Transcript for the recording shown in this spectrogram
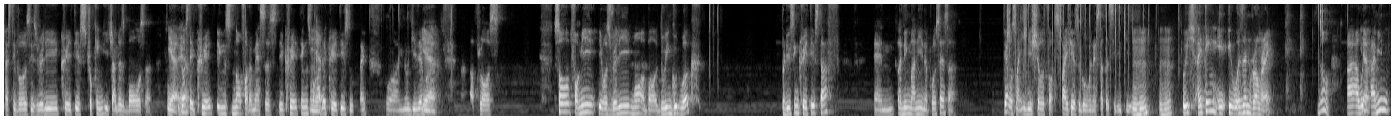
festivals is really creative, stroking each other's balls. Uh, Yeah. because yeah. they create things not for the masses. They create things for Yeah. other creatives to like, well, you know, give them a- yeah. applause. So for me, it was really more about doing good work, producing creative stuff, and earning money in the process. ah. That was my initial thoughts five years ago when I started CVP. Mm-hmm. Mm-hmm. Which I think it, it wasn't wrong, right? No, I, I would. Yeah. I mean,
